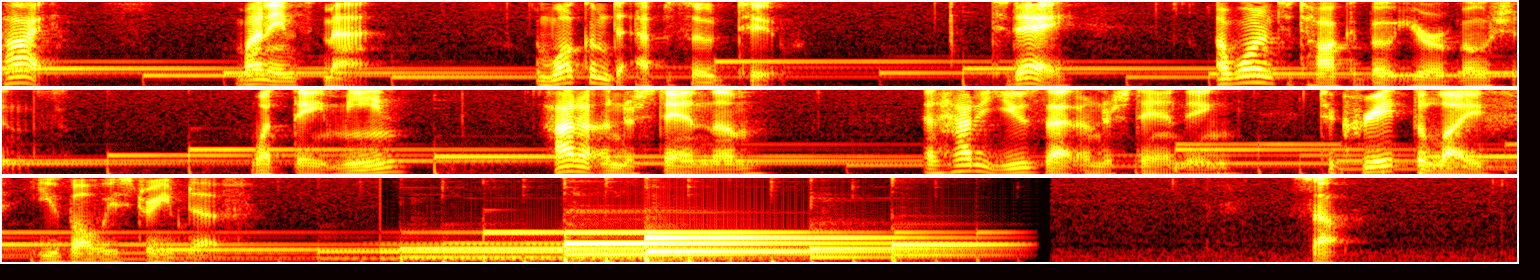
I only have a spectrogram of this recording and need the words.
Hi, my name's Matt, and welcome to episode 2. Today, I wanted to talk about your emotions, what they mean, how to understand them, and how to use that understanding to create the life you've always dreamed of. So,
